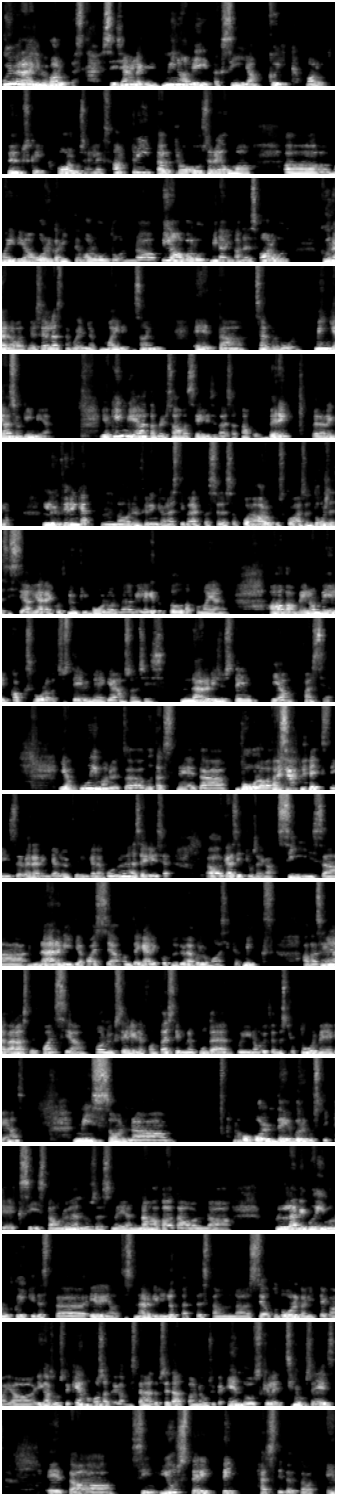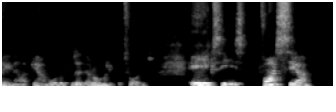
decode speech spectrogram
kui me räägime valudest, siis jällegi mina liigitaks siia kõik valud, ükskõik, olgu selleks artriit, artroos, reuma äh,, ma ei tea, organite valud, on äh, peavalud, mida iganes valud, kõnelevad meil sellest, nagu enne mainida sain, et äh, seal pole voolu, mingi asi on kinni jäänud. ja kinni jääda meil saavad sellised asjad nagu veri, vereringe lümfiringe, no lümfiringe on hästi kõnekas, sellest saab kohe aru, kus kohas on turse, siis seal järelikult lümfimool on äh, millegi tõttu tappama jäänud. aga meil on veel kaks voolavat süsteemi meie kehas, on siis närvisüsteem ja fassia ja kui ma nüüd äh, võtaks need äh, voolavad asjad ehk siis vereringe ja lümfiringe nagu ühe sellise käsitlusega, siis närvid ja fassia on tegelikult nüüd ühe põllumaasikad. miks? Aga sellepärast, et fassia on üks selline fantastiline pudel või noh, ütleme struktuur meie kehas, mis on äh, nagu 3D võrgustik ehk siis ta on ühenduses meie nahaga, ta on äh, läbi põimunud kõikidest äh, erinevatest närvilõpetest, ta on äh, seotud organitega ja igasuguste kehaosadega, mis tähendab seda, et ta on nagu sihuke endoskelett sinu sees. et ta äh, siin just eriti hästi töötavad erinevad kehapuudutused ja loomulikult soojus. ehk siis fassia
